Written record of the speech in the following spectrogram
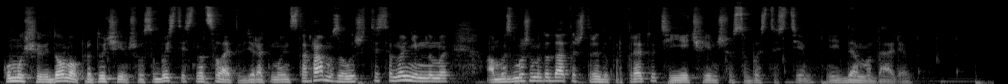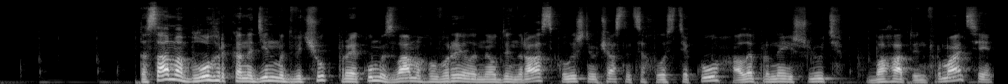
кому що відомо про ту чи іншу особистість, надсилайте в директ мого інстаграму, залишитися анонімними, а ми зможемо додати штри до портрету тієї чи іншої особистості. Йдемо далі. Та сама блогерка Надін Медведчук, про яку ми з вами говорили не один раз, колишня учасниця холостяку, але про неї шлють багато інформації.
